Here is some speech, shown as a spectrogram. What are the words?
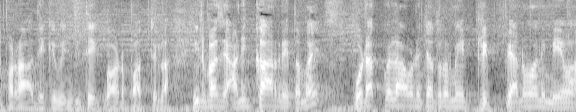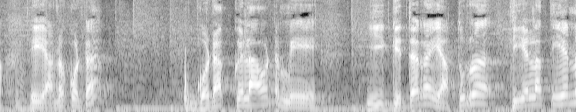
අපරාධක විින්දිතෙක් බවට පත්වෙලා ඊට පසේ අනිකාරය කාරණය තමයි ගොඩක් වෙලාවට චතුර මේ ට්‍රිප් යනවන මේවා. ඒ යනකොට ගොඩක් වෙලාවට මේ ගෙදර යතුර තියලා තියෙන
